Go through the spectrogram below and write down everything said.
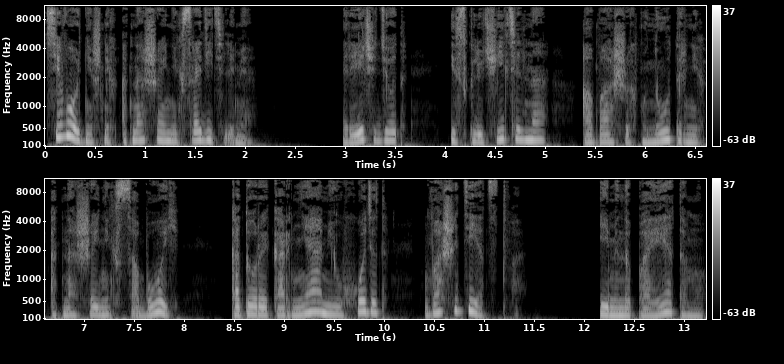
сегодняшних отношениях с родителями. Речь идет исключительно о ваших внутренних отношениях с собой, которые корнями уходят в ваше детство. Именно поэтому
